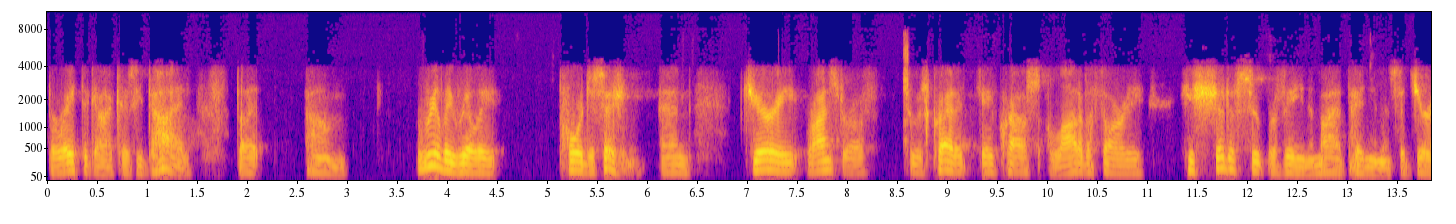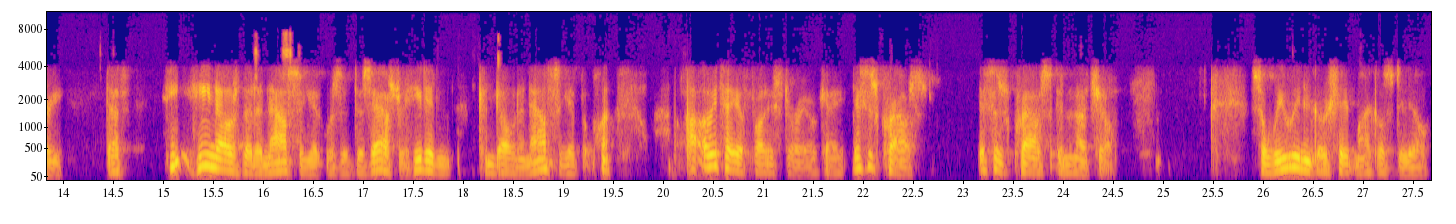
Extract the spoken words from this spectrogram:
berate the guy because he died, but um, really, really poor decision. And Jerry Reinsdorf, to his credit, gave Krause a lot of authority he should have supervened, in my opinion, and said, Jerry, that's he, he knows that announcing it was a disaster. He didn't condone announcing it, but one, uh, let me tell you a funny story, okay? This is Krause. This is Krause in a nutshell. So we renegotiate Michael's deal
